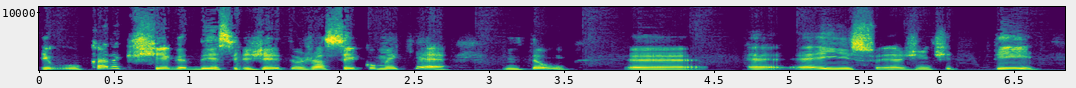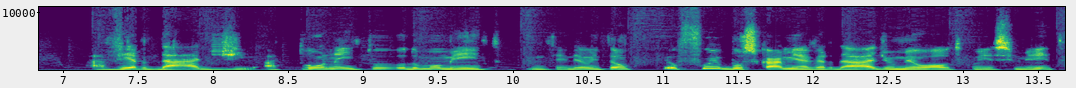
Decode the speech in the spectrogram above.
Eu, o cara que chega desse jeito, eu já sei como é que é. Então, é, é, é isso, é a gente ter a verdade à tona em todo momento, entendeu? Então, eu fui buscar a minha verdade, o meu autoconhecimento,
